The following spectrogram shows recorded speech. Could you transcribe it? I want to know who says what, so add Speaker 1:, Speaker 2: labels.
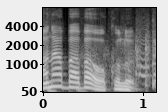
Speaker 1: Ana Baba Okulu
